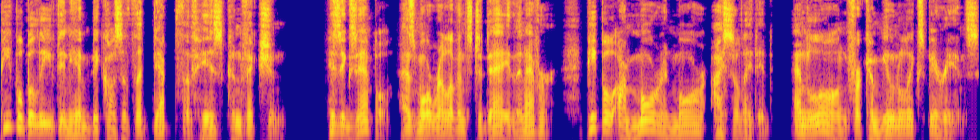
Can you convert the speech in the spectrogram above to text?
People believed in him because of the depth of his conviction. His example has more relevance today than ever. People are more and more isolated and long for communal experience.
